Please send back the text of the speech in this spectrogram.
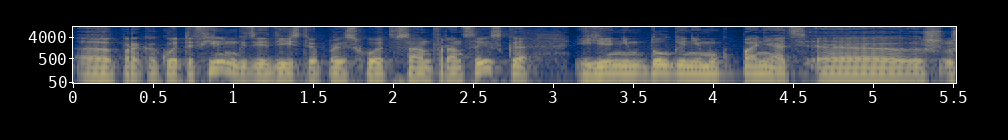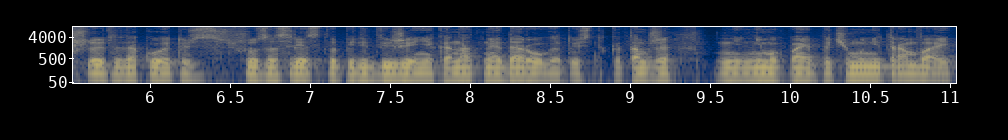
э, про какой-то фильм, где действие происходит в Сан-Франциско, и я не, долго не мог понять, что это такое, то есть что за средство передвижения, канатная дорога, то есть там же не мог понять, почему не трамвай,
